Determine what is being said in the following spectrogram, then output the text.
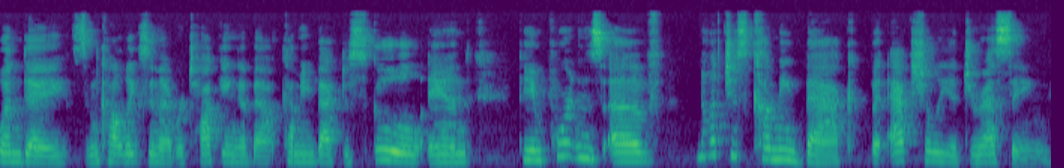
one day some colleagues and I were talking about coming back to school and the importance of not just coming back, but actually addressing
